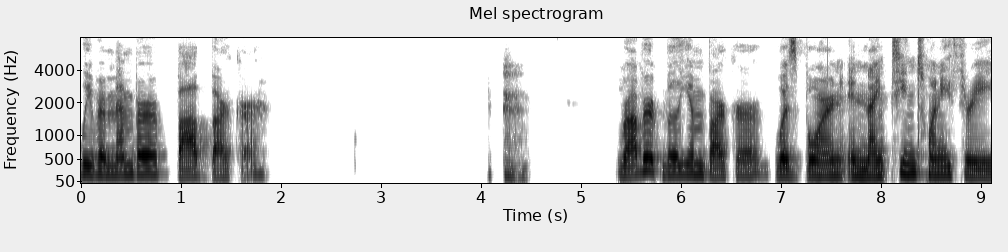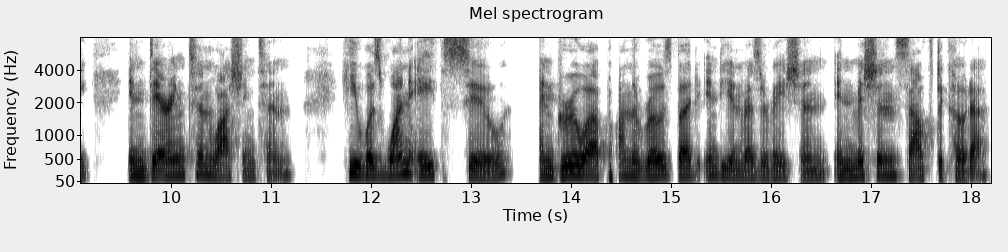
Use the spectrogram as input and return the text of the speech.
We remember Bob Barker. Mm. Robert William Barker was born in 1923 in Darrington, Washington. He was one eighth Sioux and grew up on the Rosebud Indian Reservation in Mission, South Dakota.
